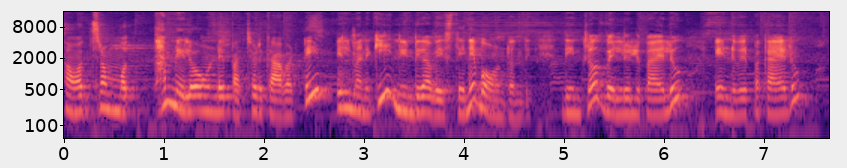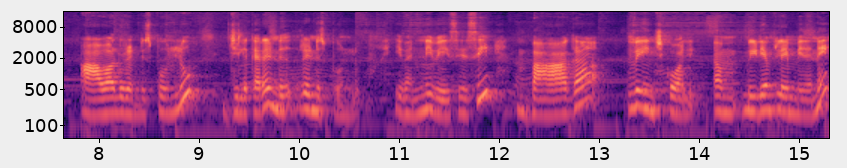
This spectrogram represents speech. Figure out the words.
సంవత్సరం మొత్తం నిల్వ ఉండే పచ్చడి కాబట్టి వీళ్ళు మనకి నిండుగా వేస్తేనే బాగుంటుంది. దీంట్లో వెల్లుల్లిపాయలు ఎండుమిరపకాయలు ఆవాలు రెండు స్పూన్లు జీలకర్ర రెండు రెండు స్పూన్లు. ఇవన్నీ వేసేసి బాగా వేయించుకోవాలి um, మీడియం ఫ్లేమ్ మీదనే.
